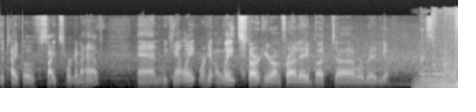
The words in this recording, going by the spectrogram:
the type of sites we're going to have, and we can't wait. We're getting a late start here on Friday, but uh, we're ready to go. Let's roll.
